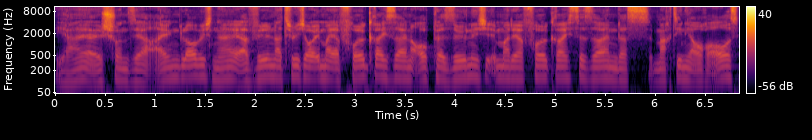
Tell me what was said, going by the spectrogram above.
Ja, er ist schon sehr eigen, glaube ich. Ne? Er will natürlich auch immer erfolgreich sein, auch persönlich immer der Erfolgreichste sein. Das macht ihn ja auch aus.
